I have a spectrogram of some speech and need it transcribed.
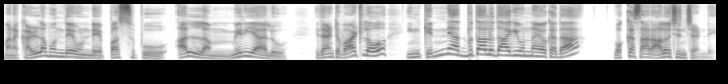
మన కళ్ళ ముందే ఉండే పసుపు అల్లం మిరియాలు ఇలాంటి వాటిలో ఇంకెన్ని అద్భుతాలు దాగి ఉన్నాయో కదా? ఒక్కసారి ఆలోచించండి.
